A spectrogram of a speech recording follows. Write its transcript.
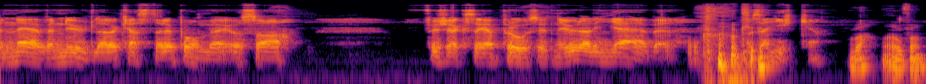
en näve nudlar och kastade på mig och sa Försök säga prosit nu då din jävel. Okej. Och sen gick han. Va? Ja, vad fan.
